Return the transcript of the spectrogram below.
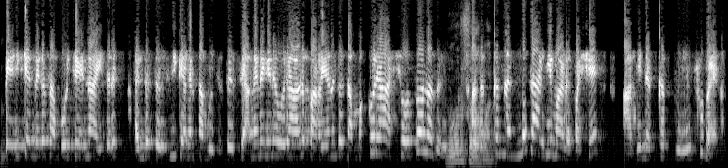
ഇപ്പൊ എനിക്ക് എന്തെങ്കിലും സംഭവിച്ചു കഴിഞ്ഞാൽ ഇതർ എന്റെ സെസിനിക്ക് അങ്ങനെ സംഭവിച്ചു. സെസി അങ്ങനെ ഇങ്ങനെ ഒരാൾ പറയണത് നമുക്കൊരു ആശ്വാസമാണത്. അതൊക്കെ നല്ല കാര്യമാണ്. പക്ഷെ അതിനൊക്കെ പ്രൂഫ് വേണം.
